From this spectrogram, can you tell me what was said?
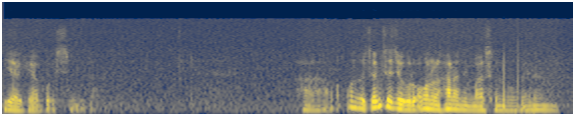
이야기하고 있습니다. 아, 오늘 전체적으로 오늘 하나님 말씀을 보면은 어,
